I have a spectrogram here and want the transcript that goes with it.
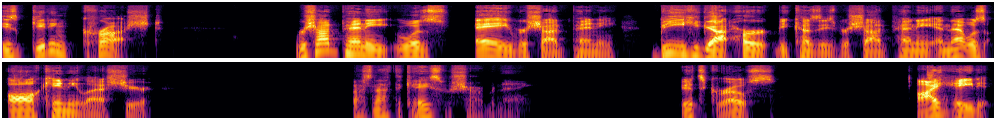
is getting crushed. Rashaad Penny was a Rashaad Penny. B he got hurt because he's Rashaad Penny, and that was all Kenny last year. That's not the case with Charbonnet. It's gross. I hate it.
